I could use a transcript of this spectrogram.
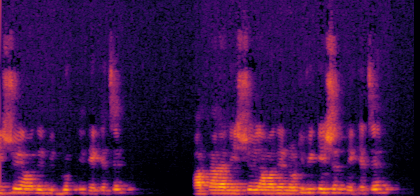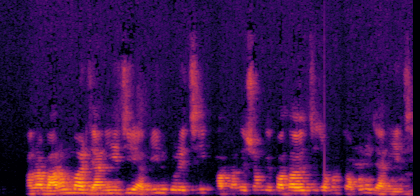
নিশ্চয়ই আমাদের বিজ্ঞপ্তি দেখেছেন। আপনারা নিশ্চয়ই আমাদের নোটিফিকেশন দেখেছেন। আমরা বারংবার জানিয়েছি অ্যাপিল করেছি, আপনাদের সঙ্গে কথা হয়েছে যখন তখনও জানিয়েছি।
